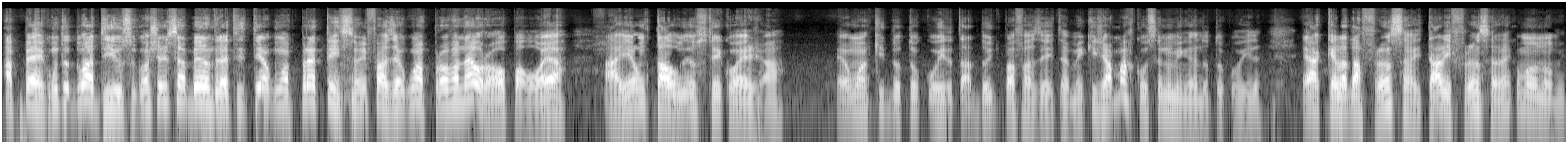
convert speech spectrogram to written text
A pergunta do Adilson. Gostaria de saber, André, se tem alguma pretensão em fazer alguma prova na Europa. Olha, aí é um tal, eu sei qual é já. É uma que o Doutor Corrida tá doido para fazer aí também, que já marcou, se eu não me engano, Doutor Corrida. É aquela da França, Itália e França, né? Como é o nome?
